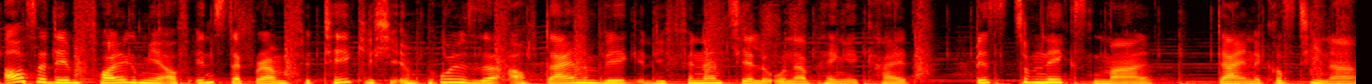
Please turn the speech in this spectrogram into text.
Außerdem folge mir auf Instagram für tägliche Impulse auf deinem Weg in die finanzielle Unabhängigkeit. Bis zum nächsten Mal. Deine Christina.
